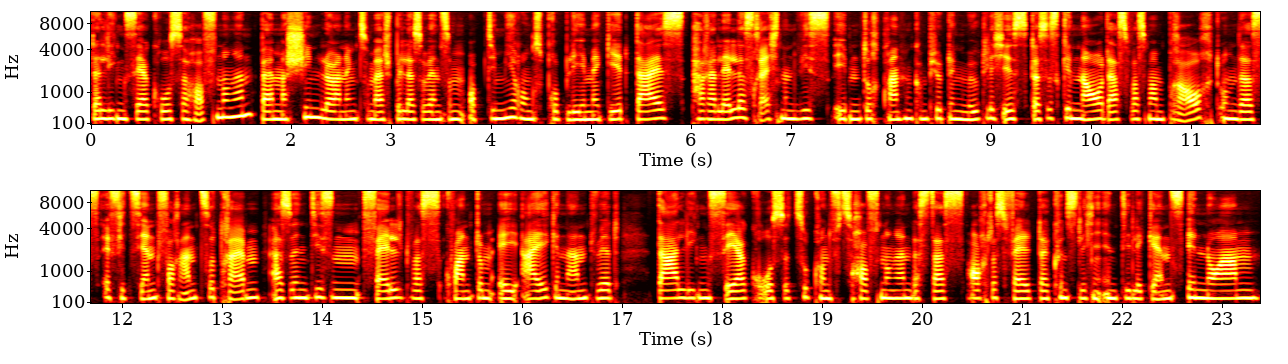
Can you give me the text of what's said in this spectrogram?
Da liegen sehr große Hoffnungen. Beim Machine Learning zum Beispiel, also wenn es um Optimierungsprobleme geht, da ist paralleles Rechnen, wie es eben durch Quantencomputing möglich ist. Das ist genau das, was man braucht, um das effizient voranzutreiben. Also in diesem Feld, was Quantum AI genannt wird, da liegen sehr große Zukunftshoffnungen, dass das auch das Feld der künstlichen Intelligenz enorm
